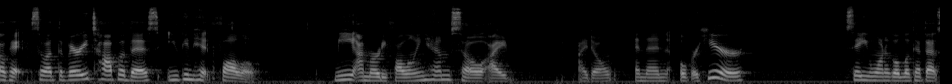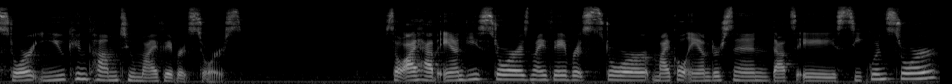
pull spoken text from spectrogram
okay, so at the very top of this, you can hit follow. Me, I'm already following him, so I I don't. And then over here, say you want to go look at that store, you can come to my favorite stores. So I have Andy's store as my favorite store. Michael Anderson, that's a sequin store.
